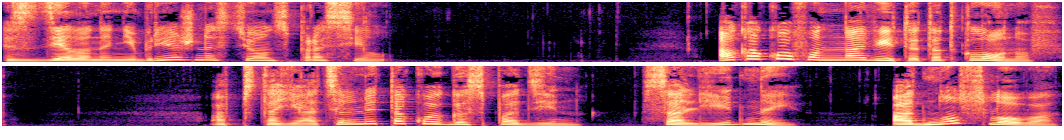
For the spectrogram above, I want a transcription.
Сделанной небрежностью он спросил. «А каков он на вид, этот Клонов?» Обстоятельный такой господин, солидный. Одно слово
